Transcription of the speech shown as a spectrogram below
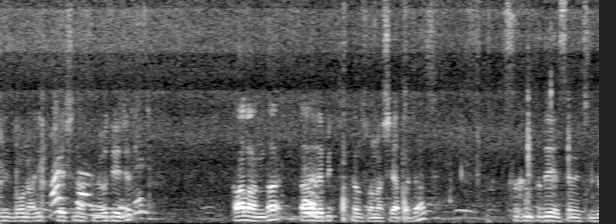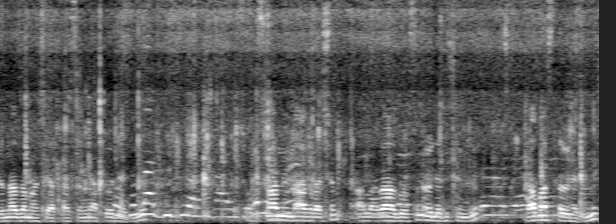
Biz de ona ilk peşinatını ödeyecek. Kalan da daire bittikten sonra şey yapacağız. Sıkıntı değil senin için diyor. Ne zaman şey yaparsan yap öde diyor. Çok samimi arkadaşım. Allah razı olsun öyle düşündü. Babası da öyle demiş.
